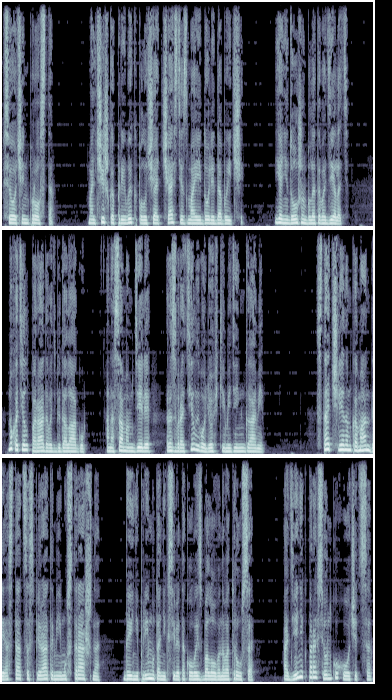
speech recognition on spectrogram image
Все очень просто. Мальчишка привык получать часть из моей доли добычи. Я не должен был этого делать, но хотел порадовать бедолагу, а на самом деле развратил его легкими деньгами. Стать членом команды и остаться с пиратами ему страшно, да и не примут они к себе такого избалованного труса. А денег поросенку хочется.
